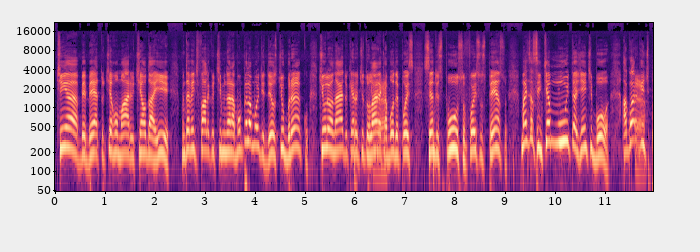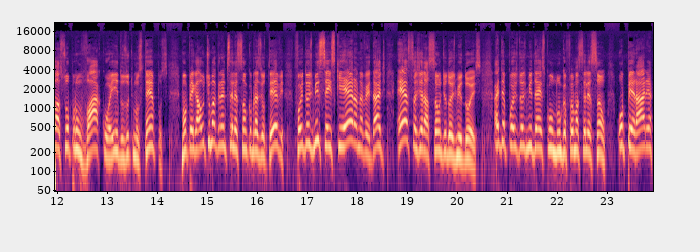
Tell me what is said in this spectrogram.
tinha Bebeto, tinha Romário, tinha Aldair, muita gente fala que o time não era bom, pelo amor de Deus, tinha o Branco, tinha o Leonardo que era o titular, é. acabou depois sendo expulso, foi suspenso, mas assim, tinha muita gente boa. Agora é. que a gente passou por um vácuo aí dos últimos tempos, vamos pegar a última grande seleção que o Brasil teve, foi 2006, que era, na verdade, essa geração de 2002. Aí depois depois, 2010 com o Dunga foi uma seleção operária.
